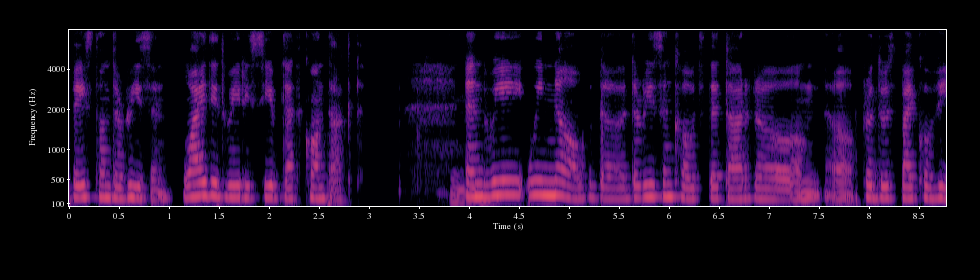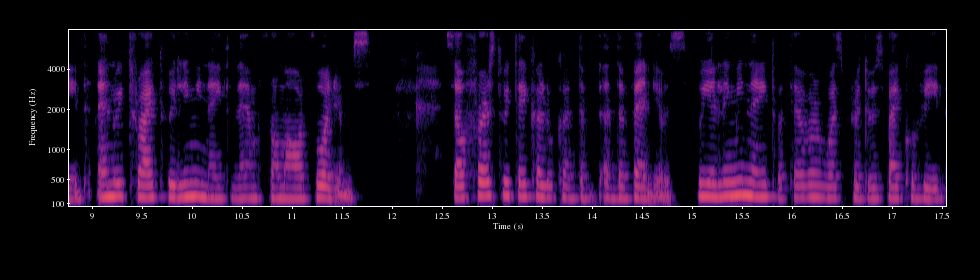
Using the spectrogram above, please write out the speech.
based on the reason. Why did we receive that contact? Mm-hmm. And we we know the the reason codes that are um, uh, produced by COVID, and we try to eliminate them from our volumes. So first we take a look at the at the values. We eliminate whatever was produced by COVID,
